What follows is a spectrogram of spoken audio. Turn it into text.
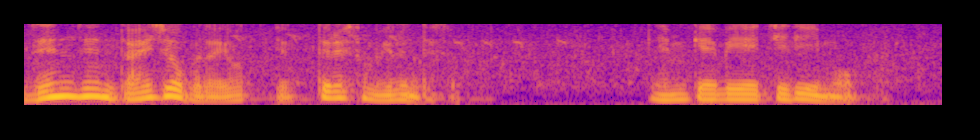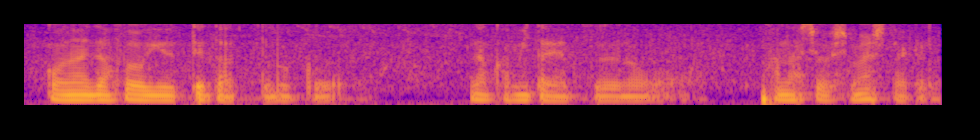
全然大丈夫だよって言ってる人もいるんですよ。MKBHD もこの間そう言ってたって僕、なんか見たやつの話をしましたけど、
